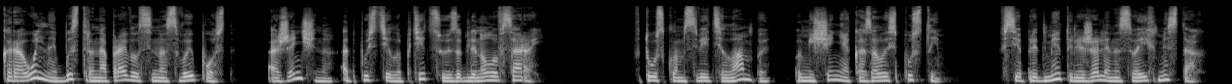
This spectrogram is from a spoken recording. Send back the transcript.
Караульный быстро направился на свой пост, а женщина отпустила птицу и заглянула в сарай. В тусклом свете лампы помещение казалось пустым. Все предметы лежали на своих местах,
